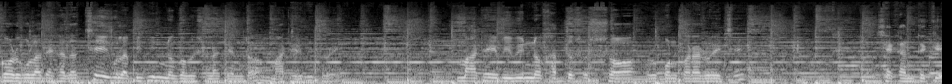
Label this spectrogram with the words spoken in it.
গড়গুলা দেখা যাচ্ছে, এগুলা বিভিন্ন গবেষণা কেন্দ্র মাঠের ভিতরে। মাঠে বিভিন্ন খাদ্যশস্য রোপণ করা রয়েছে। সেখান থেকে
